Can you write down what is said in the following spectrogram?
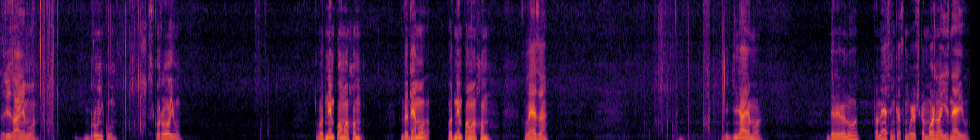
Зрізаємо бруньку корою. Одним помахом ведемо одним помахом леза. Відділяємо деревину, тонесенька смужечка, можна і з нею.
